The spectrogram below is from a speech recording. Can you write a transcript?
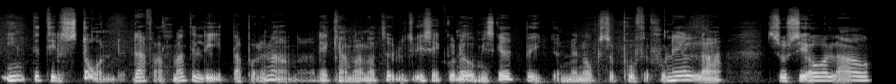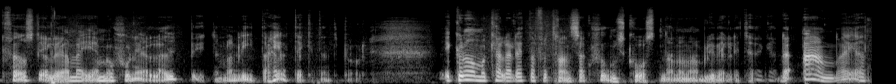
inte till stånd därför att man inte litar på den andra. Det kan vara naturligtvis ekonomiska utbyten men också professionella, sociala och föreställer jag mig emotionella utbyten. Man litar helt enkelt inte på det. Ekonomer kallar detta för transaktionskostnaderna blir väldigt höga. Det andra är att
